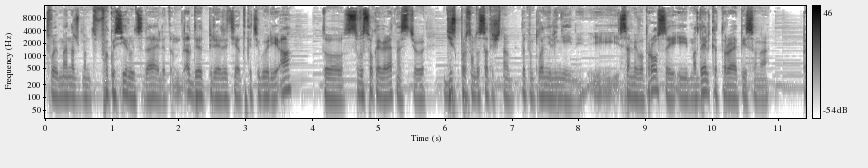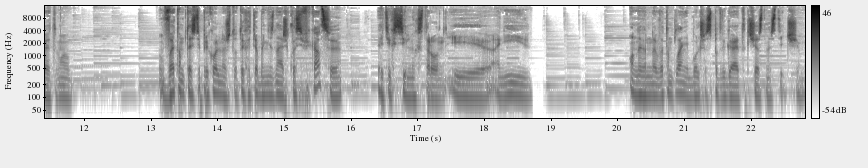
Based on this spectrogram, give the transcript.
твой менеджмент фокусируется, да, или там отдает приоритет категории А, то с высокой вероятностью диск просто он достаточно в этом плане линейный. И сами вопросы, и модель, которая описана. Поэтому в этом тесте прикольно, что ты хотя бы не знаешь классификацию этих сильных сторон, и они... Он, наверное, в этом плане больше сподвигает к честности, чем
